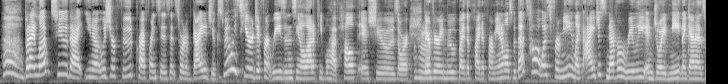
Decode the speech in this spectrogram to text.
but I love too that, you know, it was your food preferences that sort of guided you because we always hear different reasons. You know, a lot of people have health issues or mm-hmm. they're very moved by the plight of farm animals. But that's how it was for me. Like, I just never really enjoyed meat. And again, as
